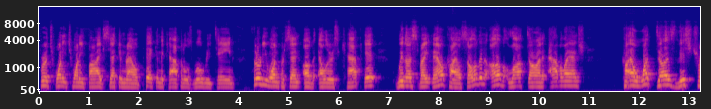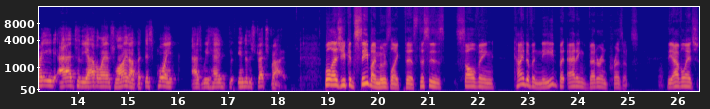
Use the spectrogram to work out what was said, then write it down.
for a 2025 second round pick, and the Capitals will retain 31% of Eller's cap hit. With us right now, Kyle Sullivan of Locked On Avalanche. Kyle, what does this trade add to the Avalanche lineup at this point as we head into the stretch drive. Well, as you can see by moves like this, this is solving kind of a need, but adding veteran presence. The Avalanche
